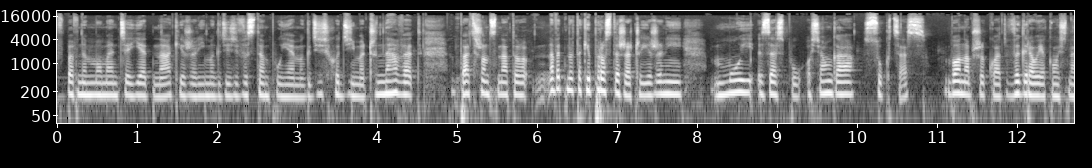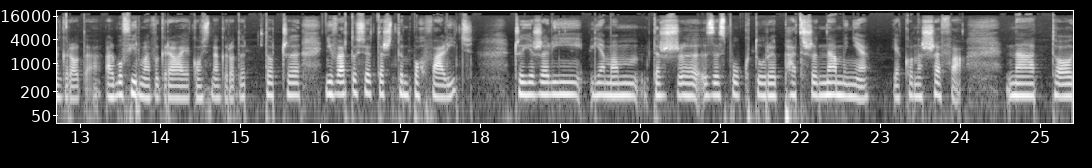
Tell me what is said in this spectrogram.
w pewnym momencie jednak, jeżeli my gdzieś występujemy, gdzieś chodzimy, czy nawet patrząc na to, nawet na takie proste rzeczy, jeżeli mój zespół osiąga sukces, bo na przykład wygrał jakąś nagrodę, albo firma wygrała jakąś nagrodę, to czy nie warto się też tym pochwalić? Czy jeżeli ja mam też zespół, który patrzy na mnie jako na szefa, na to,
